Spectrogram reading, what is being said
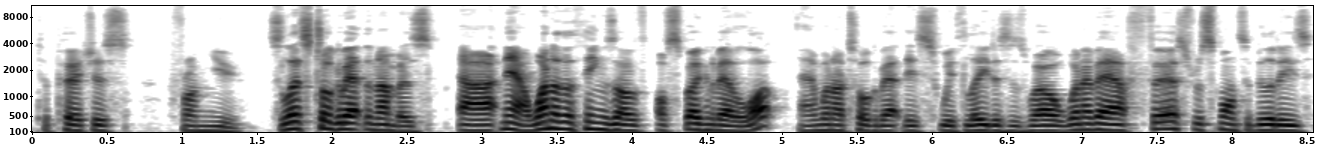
to purchase from you. So let's talk about the numbers. Uh, now, one of the things I've, I've spoken about a lot, and when I talk about this with leaders as well, one of our first responsibilities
